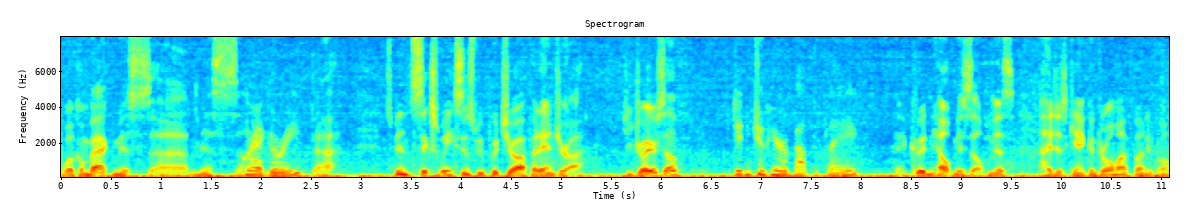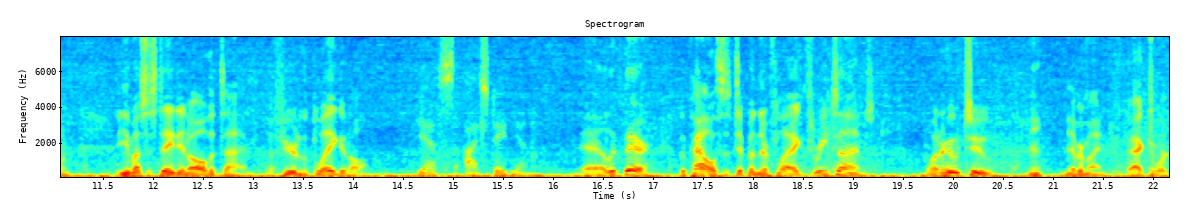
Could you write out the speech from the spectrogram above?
Welcome back, Miss, uh, Miss... um, Gregory? ah, it's been six weeks since we put you off at Angera. Did you enjoy yourself? Didn't you hear about the plague? I couldn't help myself, miss. I just can't control my funny bone. You must have stayed in all the time, a fear of the plague and all. Yes, I stayed in. Yeah, look there. The palace is dipping their flag three times. Wonder who to. Eh, never mind. Back to work.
